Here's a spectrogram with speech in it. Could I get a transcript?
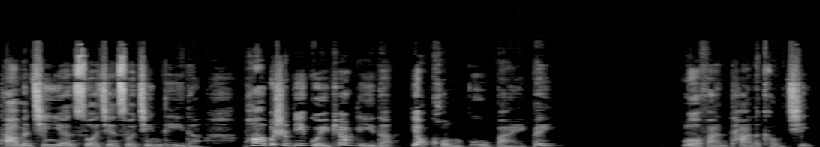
他们亲眼所见所经历的。怕不是比鬼片里的要恐怖百倍。莫凡叹了口气，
